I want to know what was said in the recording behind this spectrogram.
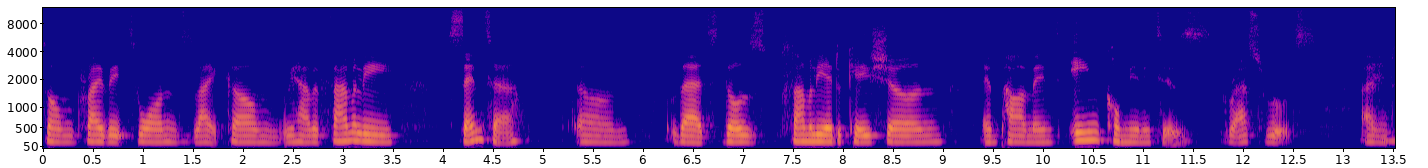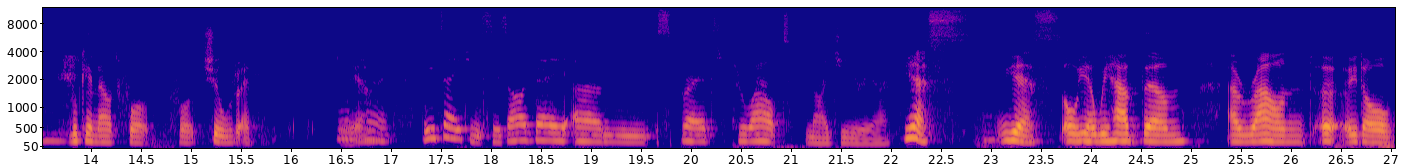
some private ones like um, we have a family center um, that does family education, empowerment in communities, grassroots, and looking out for for children. Yeah. Okay. These agencies, are they um, spread throughout Nigeria? Yes, yes. Oh, yeah. We have them around, uh, you know,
